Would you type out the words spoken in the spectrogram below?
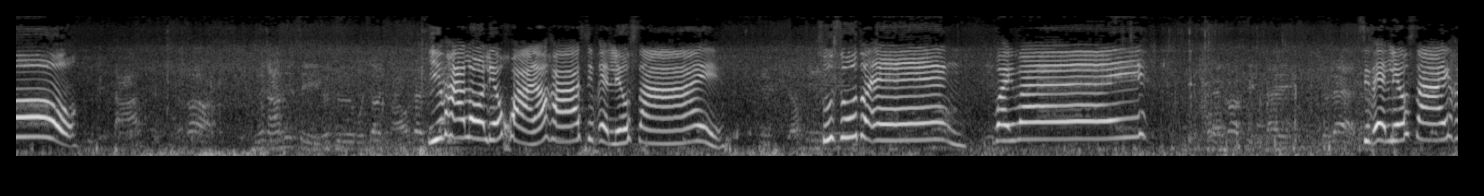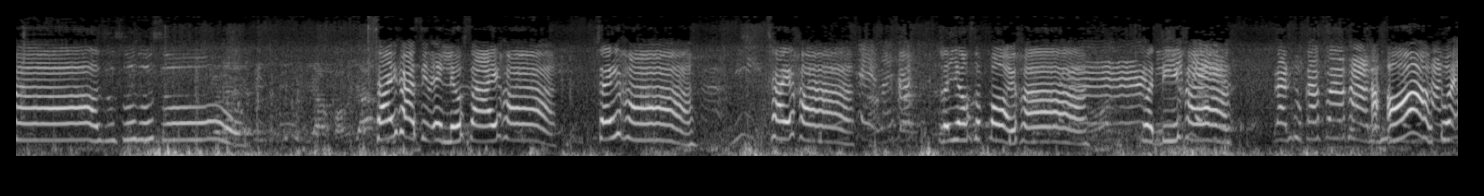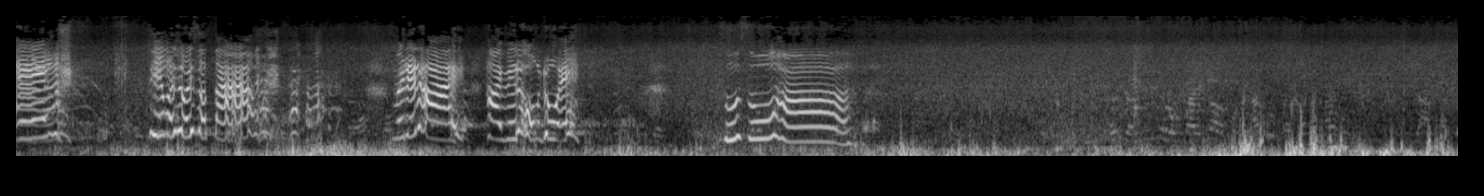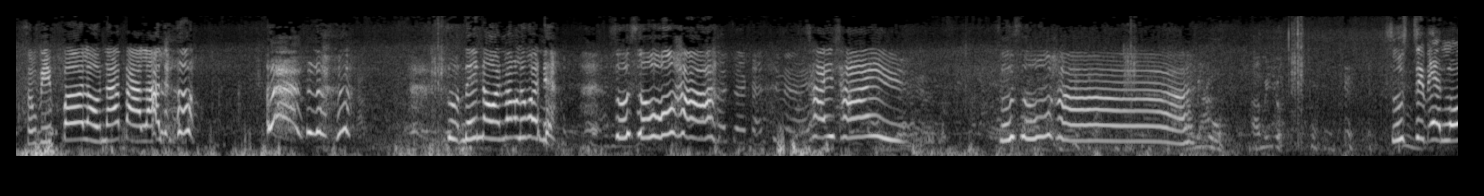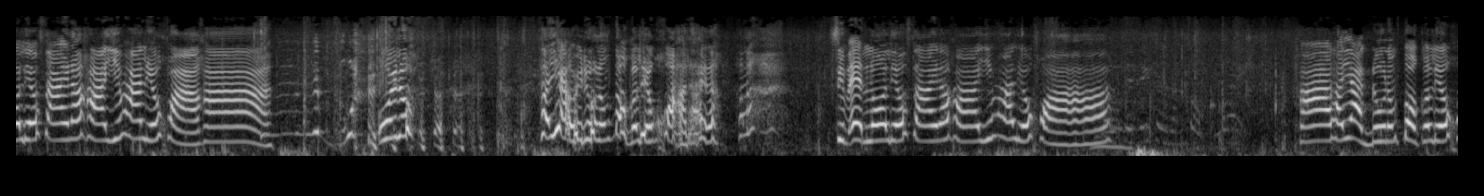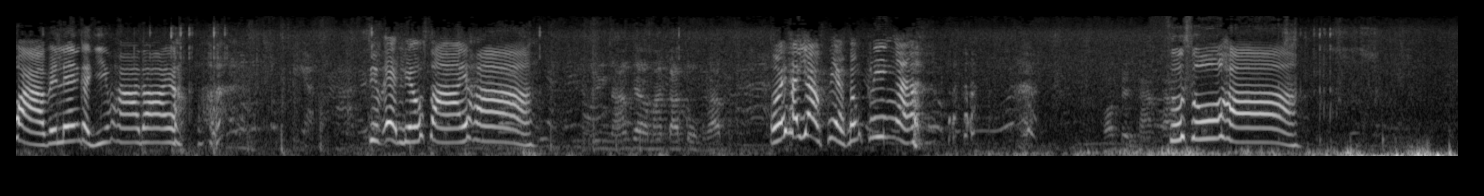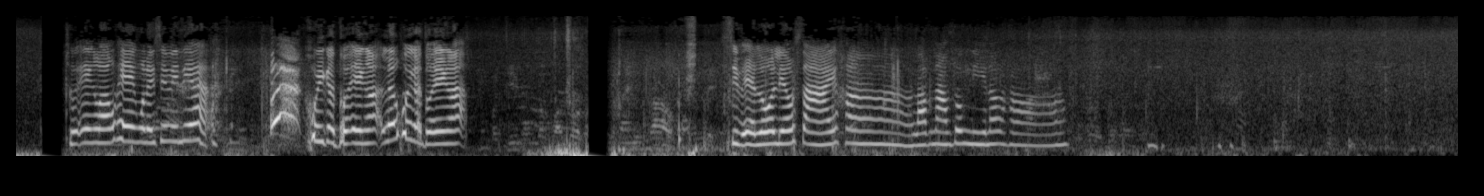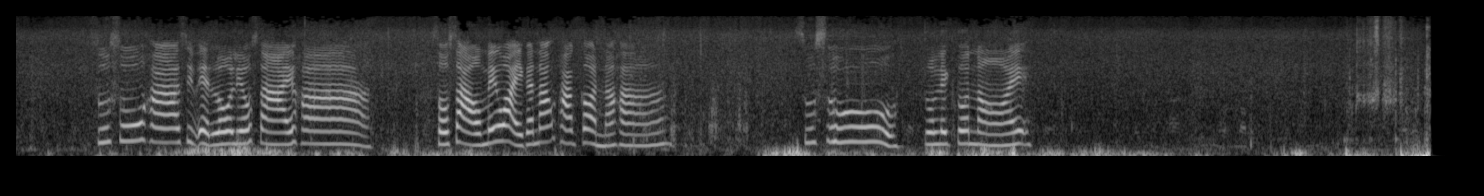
ยี่ห้าโลเลี้ยวขวานะคะ11เลี้ยวซ้าย สู้สู้ตัวเอง ไวไวสิบเอ็ดเลี้ยวซ้ายค่ะ สู้สู้สู้สู้ใช่ค่ะสิบเอ็ดเลี้ยวซ้ายค่ะ ใช่ค่ะ ใช่ค่ะระยองสปอร์ตค่ะ สวัสดีค่ะร้านทุกกาแฟค่ะ อ๋อ ตัวเอง ที่มาช่วยสตาฟไม่ได้ถ่าย ถ่ายไปลงดูเอง สู้ๆค่ะ สวีปเปอร์เราหน้าตาล้าเริงสุดได้นอนบ้างหรือเปล่าเนี่ย สู้ๆค่ะเจอกันใช่ไหมใช่ใช่สู้ๆค่ะเอาไม่อยู่สู้สิบเอ็ดโลเลี้ยวซ้ายนะคะยี่ห้าเลี้ยวขวาค่ะ โอ้ยลูก ถ้าอยากไปดูน้ำตกก็เลี้ยวขวาได้นะสิบเอ็ ดโลเลี้ยวซ้ายนะคะยี่ห้าเลี้ยวขวา ค่ะ ถ้าอยากดูน้ำตกก็เลี้ยวขวาไปเล่นกับยี่ห้าได้สิบเอ็ดเลี้ยวซ้ายค่ะวิ่งน้ำจะประมาณตาตุ่มครับเฮ้ย ถ้าอยากเปียกต้องกลิ้งอะ พร้อมเดินทางสู้ๆค่ะ ตัวเองร้องเพลงมาเลยใช่ไหมเนี่ย คุยกับตัวเองละเริ่มคุยกับตัวเองละ สิบเอ็ดโลเลี้ยวซ้ายค่ะ รับน้ำตรงนี้แล้วค่ะ สู้ๆค่ะสิบเอ็ดโลเลี้ยวซ้ายค่ะสาวๆไม่ไหวก็นั่งพักก่อนนะคะ สู้ๆตัวเล็กตัวน้อย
